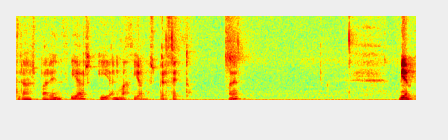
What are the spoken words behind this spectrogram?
transparencias y animaciones. Perfecto. Bien,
